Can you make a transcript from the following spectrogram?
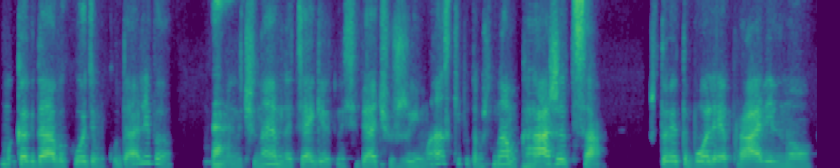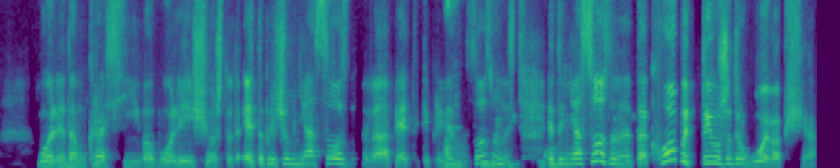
мы когда выходим куда-либо, да. мы начинаем натягивать на себя чужие маски, потому что нам кажется, что это более правильно, более mm-hmm. там красиво, более еще что-то. Это причем неосознанно, опять-таки, привет, осознанность, mm-hmm. это неосознанно, так хоп, и ты уже другой вообще.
